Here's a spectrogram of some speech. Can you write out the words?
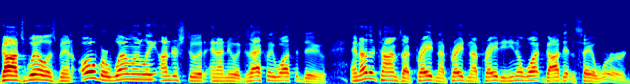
God's will has been overwhelmingly understood and I knew exactly what to do. And other times I prayed and I prayed and I prayed, and you know what? God didn't say a word.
